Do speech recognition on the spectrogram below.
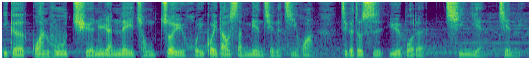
一个关乎全人类从罪回归到神面前的计划，这个就是约伯的亲眼见你。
